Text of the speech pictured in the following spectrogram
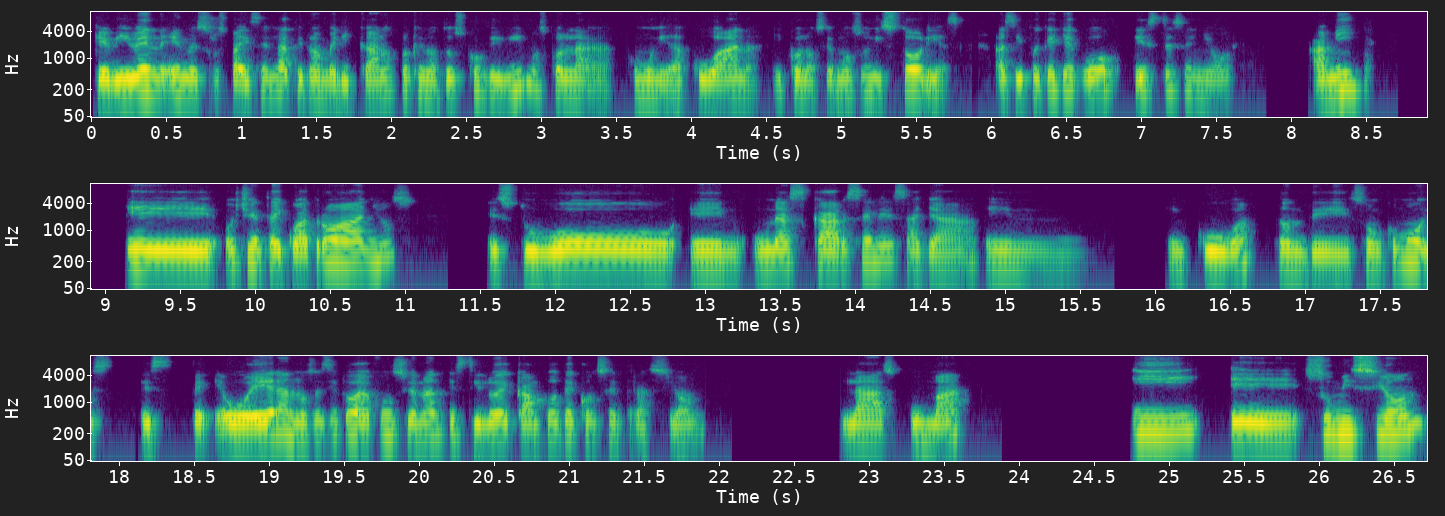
que, viven en nuestros países latinoamericanos, porque nosotros convivimos con la comunidad cubana y conocemos sus historias. Así fue que llegó este señor a mí, 84 eh, años, estuvo en unas cárceles allá en en Cuba, donde son como, o eran, no sé si todavía funcionan, estilo de campos de concentración, las UMAC, y eh, su misión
